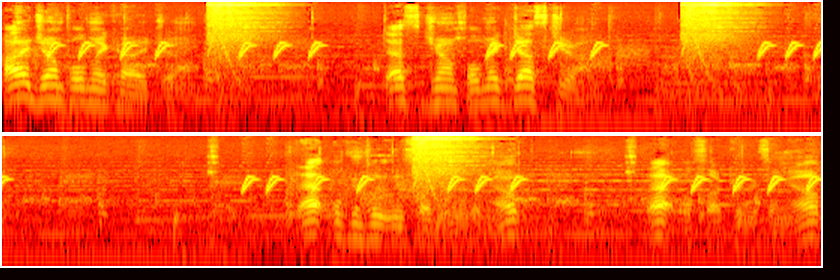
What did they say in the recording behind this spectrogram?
High Jump will make High Jump. Death Jump will make Death Jump. That will completely fuck everything up. That will fuck everything up.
